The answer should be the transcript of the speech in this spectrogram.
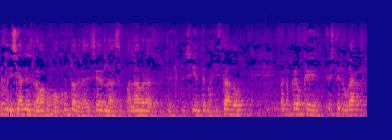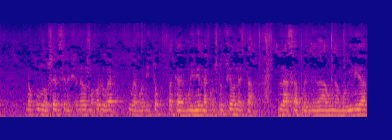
judicial el trabajo conjunto, agradecer las palabras del presidente magistrado. Bueno, creo que este lugar no pudo ser seleccionado el mejor lugar, lugar bonito, va a quedar muy bien la construcción, esta plaza pues le da una movilidad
